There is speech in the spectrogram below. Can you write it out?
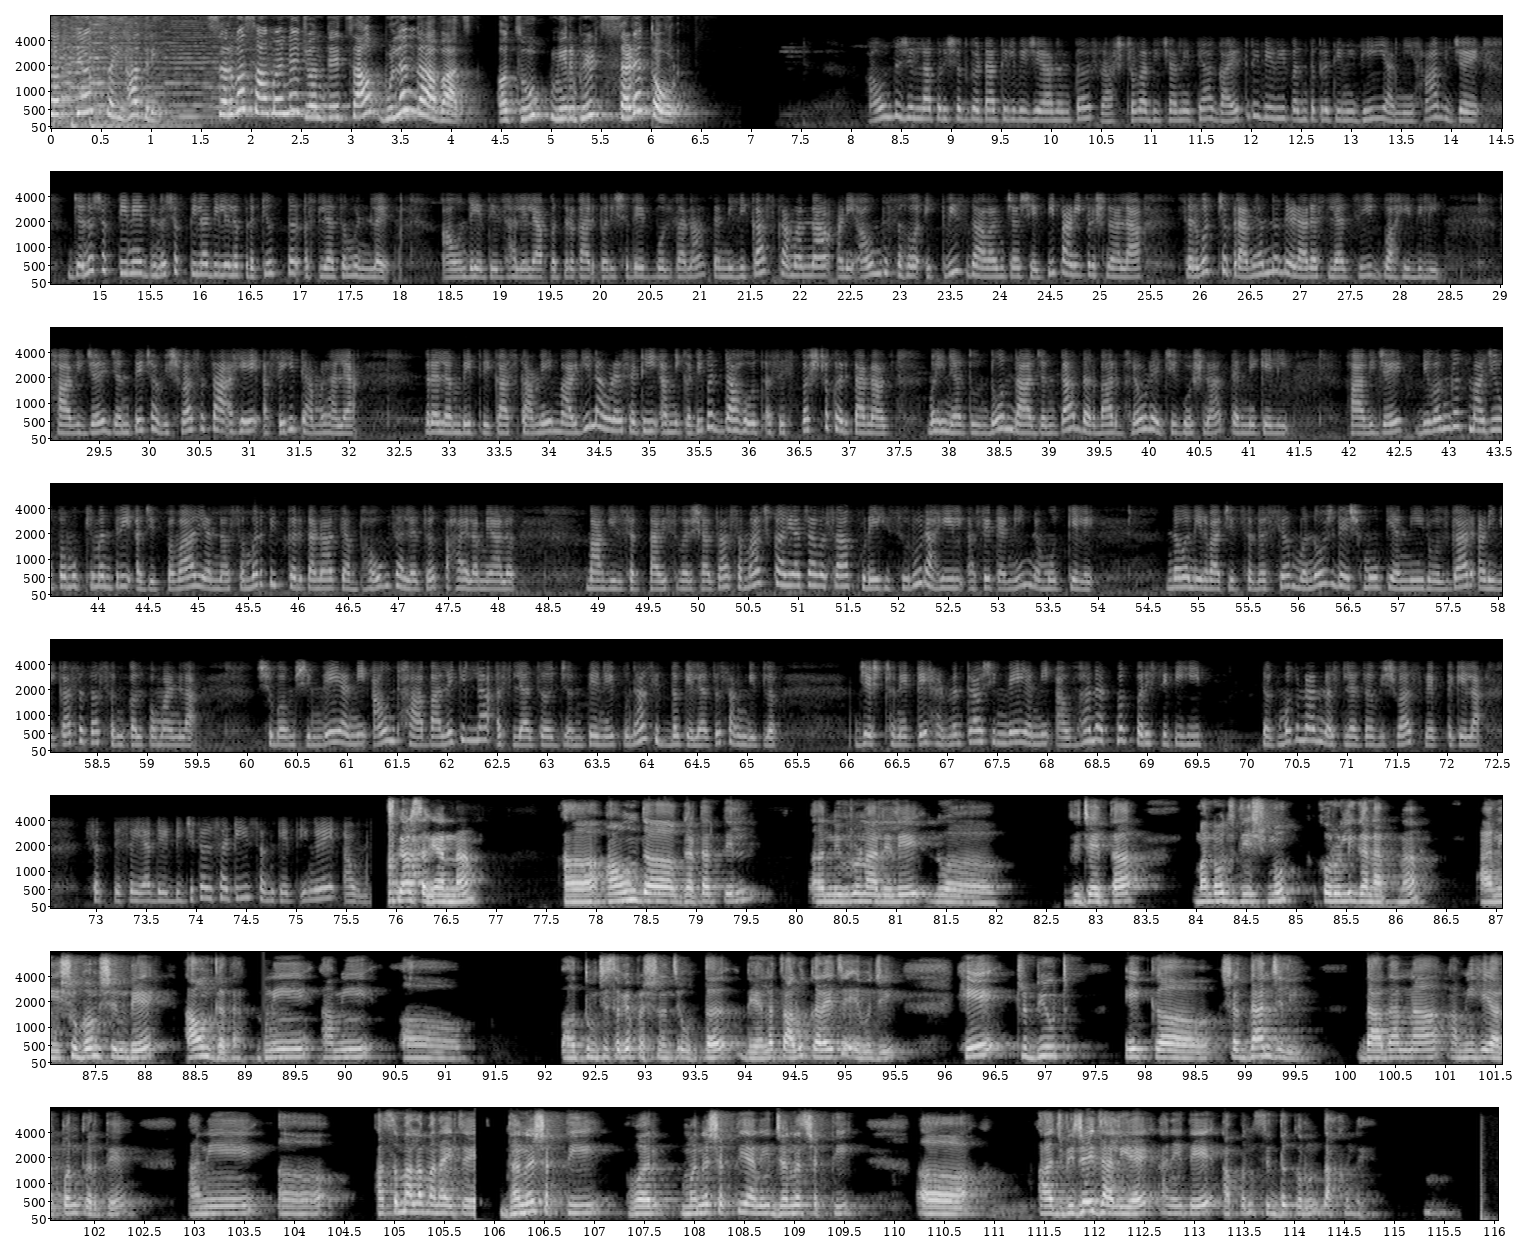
सत्य सह्याद्री. सर्वसामान्य जनतेचा बुलंद आवाज अचूक निर्भीड सडेतोड. औंध जिल्हा परिषद गटातील विजयानंतर राष्ट्रवादीच्या नेत्या गायत्री देवी पंतप्रतिनिधी यांनी हा विजय जनशक्तीने धनशक्तीला दिलेलं प्रत्युत्तर असल्याचं म्हणलंय. औंध येथे झालेल्या पत्रकार परिषदेत बोलताना त्यांनी विकास कामांना आणि औंधसह एकवीस गावांच्या शेती पाणी प्रश्नाला सर्वोच्च प्राधान्य देणार असल्याची ग्वाही दिली. हा विजय जनतेच्या विश्वासाचा आहे असेही त्या म्हणाल्या. प्रलंबित विकास कामे मार्गी लावण्यासाठी आम्ही कटिबद्ध आहोत असे स्पष्ट करतानाच महिन्यातून दोनदा जनता दरबार भरवण्याची घोषणा त्यांनी केली. हा विजय दिवंगत माजी उपमुख्यमंत्री अजित पवार यांना समर्पित करताना त्या भाऊक झाल्याचं पाहायला मिळालं. मागील सत्तावीस वर्षाचा समाजकार्याचा वसा पुढेही सुरू राहील असे त्यांनी नमूद केले. नवनिर्वाचित सदस्य मनोज देशमुख यांनी रोजगार आणि विकासाचा संकल्प मांडला. शुभम शिंदे यांनी औंध हा बालेकिल्ला असल्याचं जनतेने पुन्हा सिद्ध केल्याचं सांगितलं. ज्येष्ठ नेते हणमंतराव शिंदे यांनी आव्हानात्मक परिस्थितीही डगमगणार नसल्याचा विश्वास व्यक्त केला. सत्यसह्याद्री डिजिटलसाठी संकेत इंगळे औंध. नमस्कार सगळ्यांना. औंध गटातील निवडून आलेले विजेता मनोज देशमुख कोरोली गणातनं आणि शुभम शिंदे औंध गटात आणि आम्ही तुमचे सगळे प्रश्नांचे उत्तर द्यायला चालू करायचे ऐवजी हे ट्रिब्यूट एक श्रद्धांजली दादांना आम्ही हे अर्पण करते. आणि असं मला म्हणायचं आहे धनशक्तीवर मनशक्ती आणि जनशक्ती आज विजय झाली आहे आणि ते आपण सिद्ध करून दाखवलंय.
